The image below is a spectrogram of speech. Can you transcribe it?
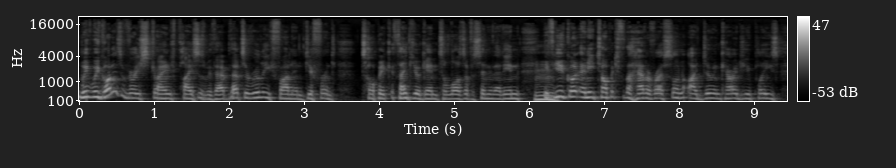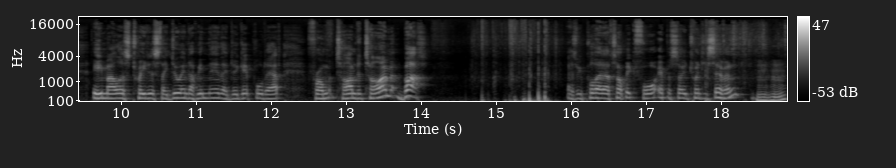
we, we got into very strange places with that, but that's a really fun and different topic. Thank you again to Lozza for sending that in. If you've got any topics for the Hat of Rassilon, I do encourage you, please email us, tweet us. They do end up in there. They do get pulled out from time to time. But as we pull out our topic for episode 27,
